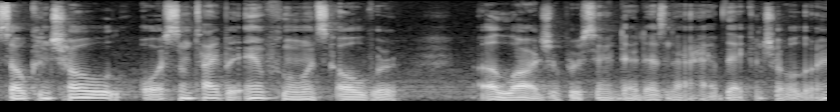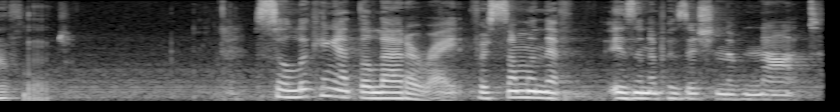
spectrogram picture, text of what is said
So control or some type of influence over a larger percent that does not have that control or influence. So looking at the latter, right, for someone that is in a position of not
